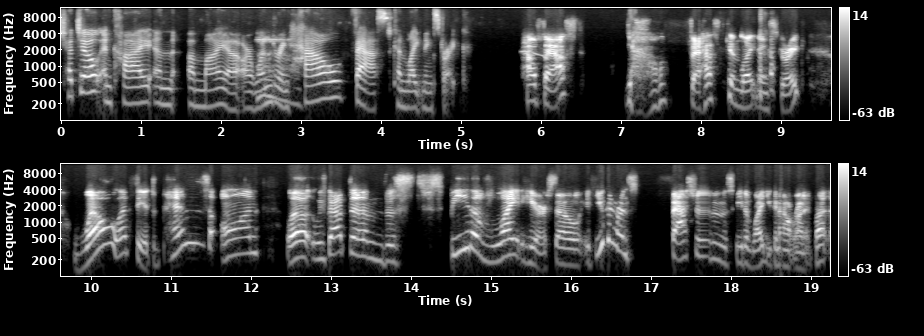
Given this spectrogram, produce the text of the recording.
Checho and Kai and Amaya are wondering how fast can lightning strike? How fast? Yeah. How fast can lightning strike? Well, let's see. It depends on. Well, we've got um, the speed of light here. So if you can run faster than the speed of light, you can outrun it. But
